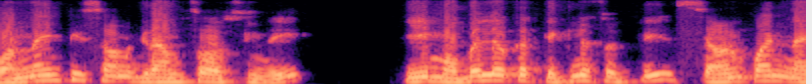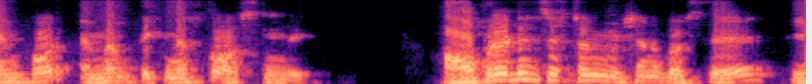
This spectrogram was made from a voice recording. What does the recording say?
వన్ నైన్టీ సెవెన్ గ్రామ్స్తో వస్తుంది. ఈ మొబైల్ యొక్క థిక్నెస్ వచ్చి సెవెన్ పాయింట్ నైన్ ఫోర్ ఎంఎం థిక్నెస్తో వస్తుంది. ఆపరేటింగ్ సిస్టమ్ విషయానికి వస్తే ఈ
